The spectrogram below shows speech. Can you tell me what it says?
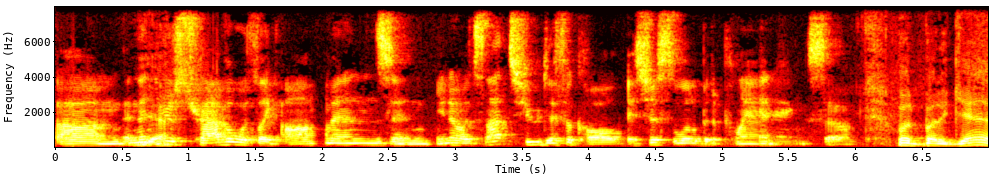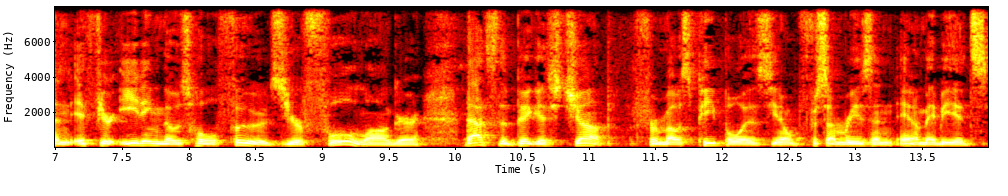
Um, and then Yeah. you just travel with like almonds, and you know it's not too difficult. It's just a little bit of planning. So But but again, if you're eating those whole foods, you're full longer. That's the biggest jump for most people. Is you know for some reason you know maybe it's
